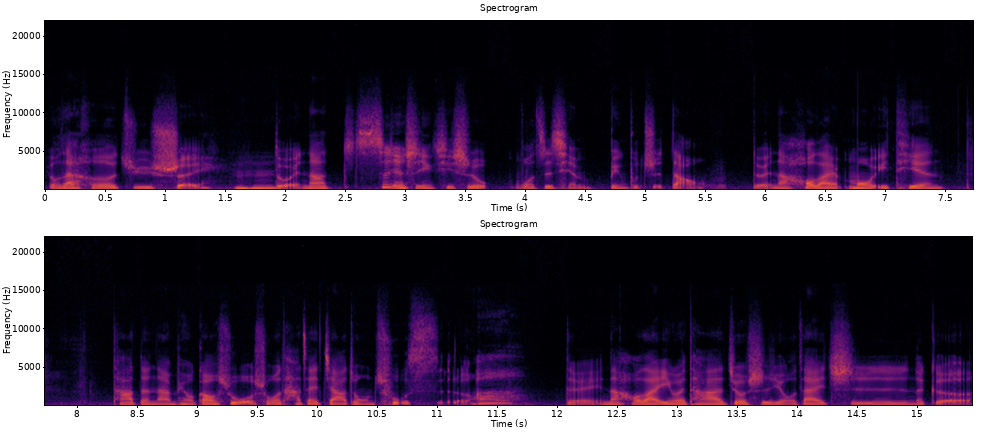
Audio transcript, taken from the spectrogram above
有在喝菊水。嗯哼，对，那这件事情其实我之前并不知道。对，那后来某一天，她的男朋友告诉我说他在家中猝死了啊。对，那后来因为他就是有在吃那个。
